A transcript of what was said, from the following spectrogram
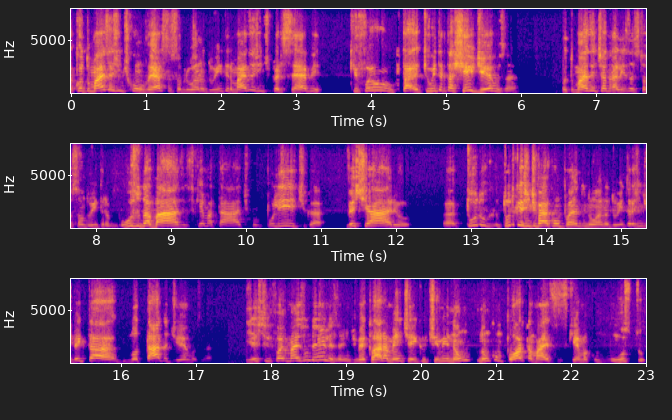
quanto mais a gente conversa sobre o ano do Inter, mais a gente percebe que foi um, que, tá, que o Inter está cheio de erros, né? Quanto mais a gente analisa a situação do Inter, uso da base, esquema tático, política, vestiário, uh, tudo, tudo que a gente vai acompanhando no ano do Inter, a gente vê que está lotado de erros, né? E esse foi mais um deles. A gente vê claramente aí que o time não, não comporta mais esse esquema com Musto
